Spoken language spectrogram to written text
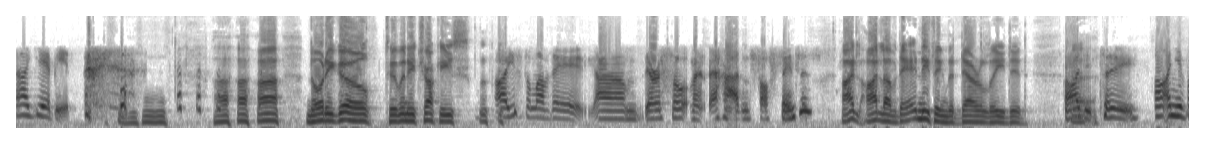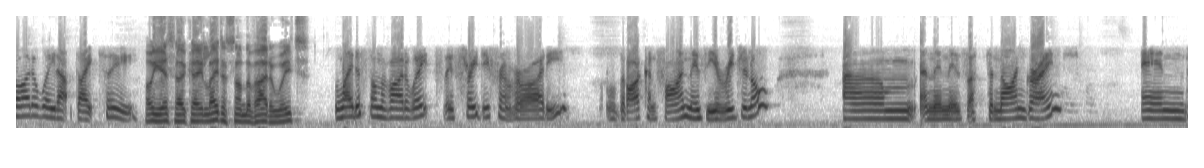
uh, yeah, a bit. ha, ha, ha. Naughty girl, too many chockies. I used to love their um, their assortment, their hard and soft centres. I, I loved anything that Darrell Lea did. I uh, did too. Oh, and your Vita-Weat update too. Oh, yes, okay. Latest on the Vita-Weats. Latest on the Vita-Weats. There's three different varieties that I can find. There's the original, um, and then there's uh, the nine grains and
